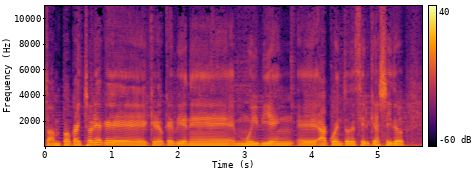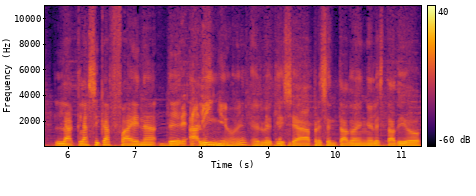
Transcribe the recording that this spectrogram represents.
Tan poca historia que creo que viene muy bien eh, a cuento decir que ha sido la clásica faena de, De Aliño. Aliño. ¿eh? El Betis se ha presentado en el estadio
